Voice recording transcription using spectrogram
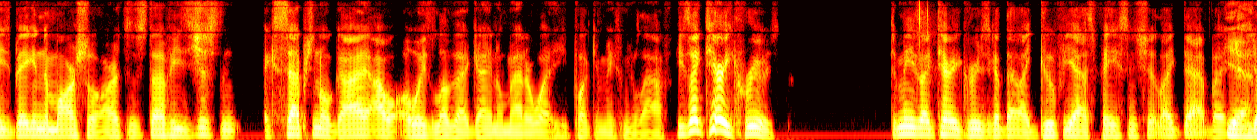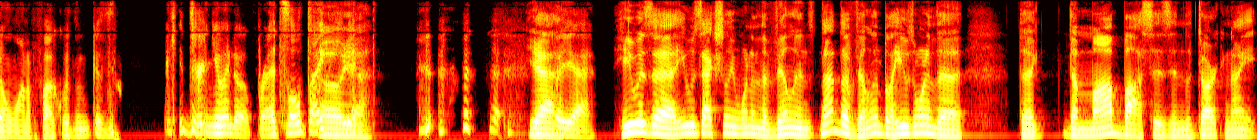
he's big into martial arts and stuff. He's just an exceptional guy. I will always love that guy no matter what. He fucking makes me laugh. He's like Terry Crews. To me, he's like Terry Crews. He's got that like goofy ass face and shit like that, but Yeah. you don't want to fuck with him because he can turn you into a pretzel type. Oh shit. yeah, yeah. But yeah, He was uh he was actually one of the villains, not the villain, but he was one of the the the mob bosses in the Dark Knight.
